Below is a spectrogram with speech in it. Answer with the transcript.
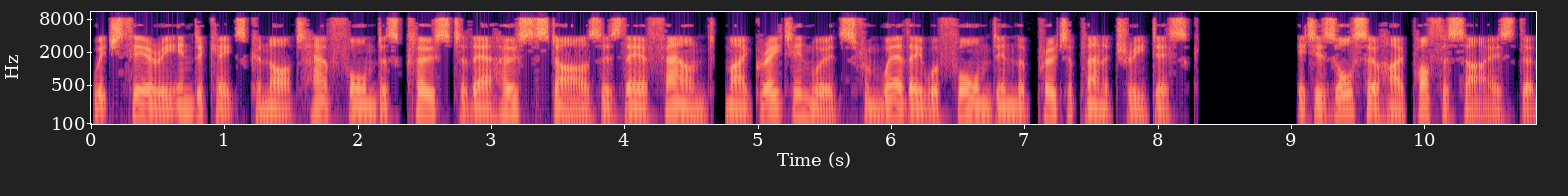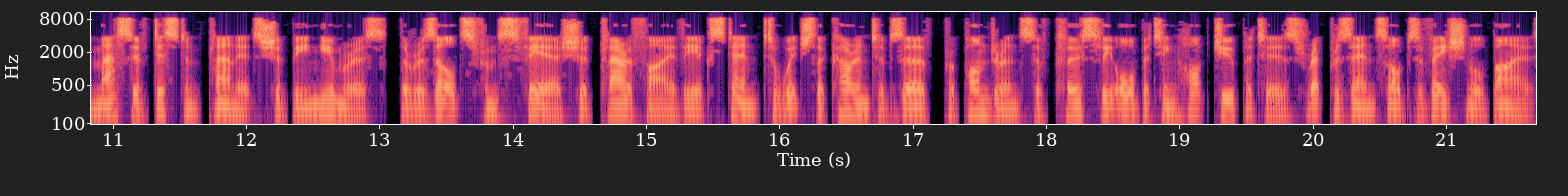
which theory indicates cannot have formed as close to their host stars as they are found, migrate inwards from where they were formed in the protoplanetary disk. It is also hypothesized that massive distant planets should be numerous. The results from SPHERE should clarify the extent to which the current observed preponderance of closely orbiting hot Jupiters represents observational bias.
